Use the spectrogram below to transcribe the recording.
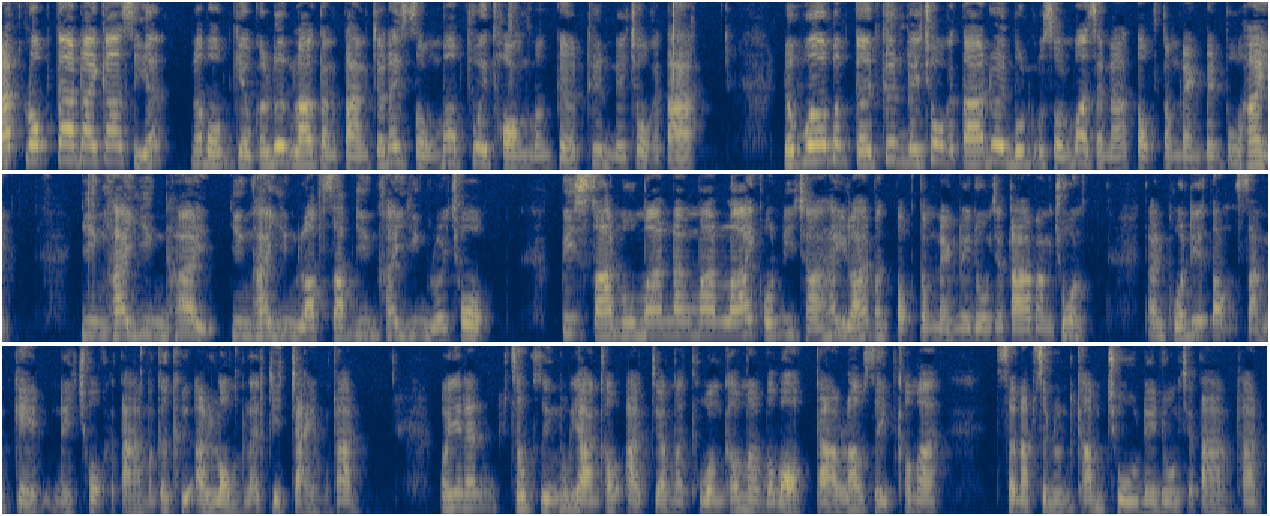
นักรบกล้าได้กล้าเสียนะผมเกี่ยวกับเรื่องราวต่างๆ จะได้ส่งมอบถ้วยทองบังเกิดขึ้นในโชคชะตาเดอะเวอร์บังเกิดขึ้นในโชคชะตาด้วยบุญกุศลวาสนาตกตำแหน่งเป็นผู้ให้ ยิ่งให้ยิ่งให้ ยิ่งให้ยิ่งรับทรัพย์ยิ่งให้ยิ่งรวยโชคปีศาจมูมารนางมารร้ายคนอิจฉาให้ร้ายมันตกตำแหน่งในดวงชะตาบางช่วง ท่านควรที่ต้องสังเกตในโชคชะตามันก็คืออารมณ์และจิตใจของท่าน เพราะฉะนั้นทุกสิ่งทุกอย่างเขาอาจจะมาทวงเข้ามาบอกกล่าวเล่าสิบเข้ามาสนับสนุนค้ำชูในดวงชะตาของท่าน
